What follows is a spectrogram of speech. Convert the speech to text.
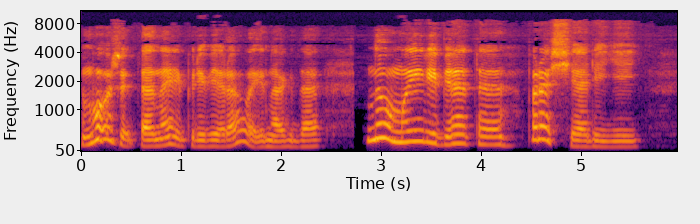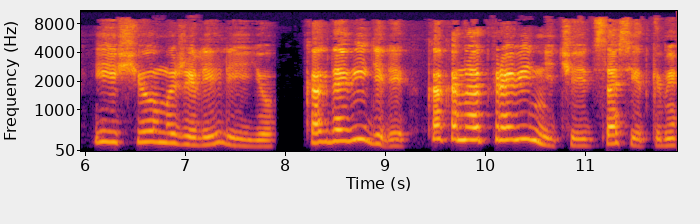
Может, она и привирала иногда, но мы, ребята, прощали ей. И еще мы жалели ее, когда видели, как она откровенничает с соседками,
